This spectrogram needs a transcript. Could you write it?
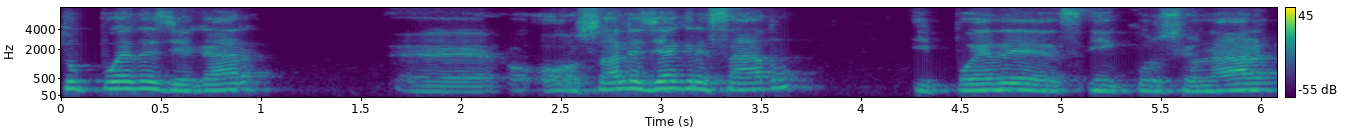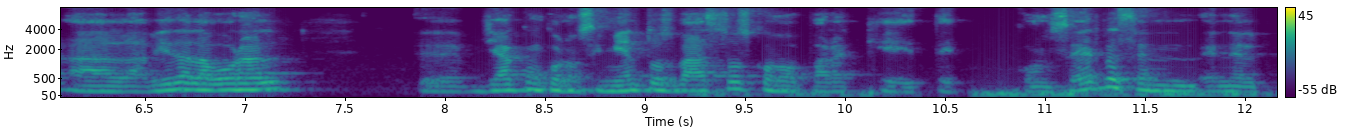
tú puedes llegar eh, o, sales ya egresado y puedes incursionar a la vida laboral eh, ya con conocimientos vastos como para que te conserves en, el,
